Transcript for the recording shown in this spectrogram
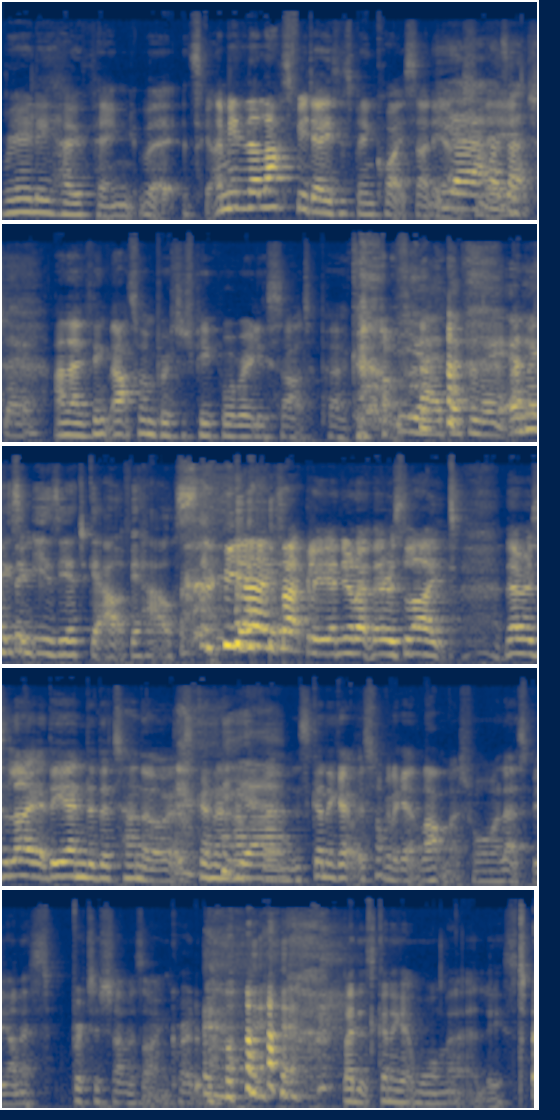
Really hoping that it's. I mean, the last few days has been quite sunny. Yeah, actually. it has actually. And I think that's when British people really start to perk up. Yeah, definitely. It And makes think- it easier to get out of your house. yeah, exactly. And you're like, there is light. There is light at the end of the tunnel. It's gonna happen. Yeah. It's gonna get. It's not gonna get that much warmer. Let's be honest. British summers are incredible, but it's gonna get warmer at least.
